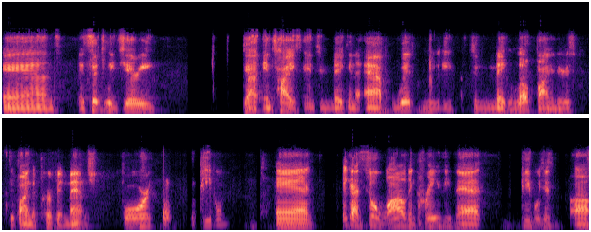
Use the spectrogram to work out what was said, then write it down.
And essentially, Jerry got enticed into making an app with Glootie to make love finders to find the perfect match for people. And it got so wild and crazy that people just uh,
